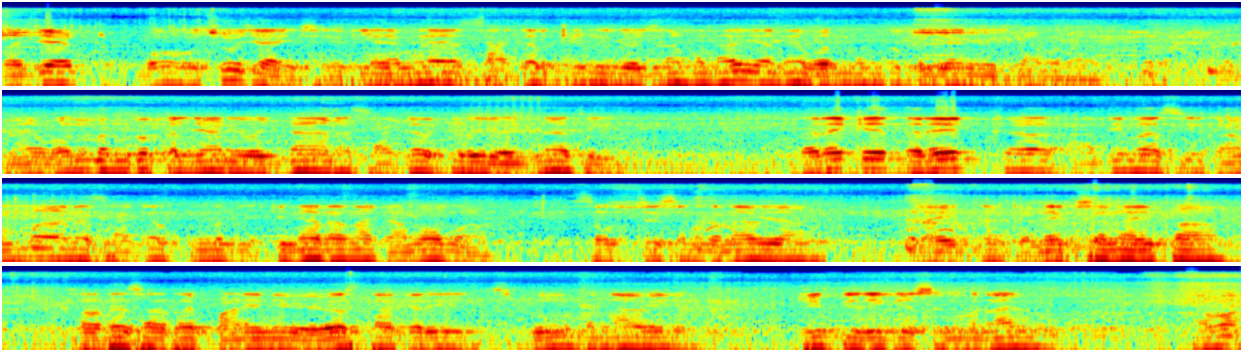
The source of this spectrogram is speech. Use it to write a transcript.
બજેટ બહુ ઓછું જાય છે. એટલે એમણે સાગર ખેડૂત યોજના બનાવી અને વનબંધુ કલ્યાણ યોજના બનાવી. અને વનબંધુ કલ્યાણ યોજના અને સાગર ખેડૂત યોજનાથી દરેકે દરેક આદિવાસી ગામમાં અને સાગર કિનારાના ગામોમાં સબસ્ટેશન બનાવ્યા, લાઇટના કનેક્શન આપ્યા, સાથે સાથે પાણીની વ્યવસ્થા કરી સ્કૂલ બનાવી ડ્રીપ ઇરિગેશન બનાવ્યું. આવા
